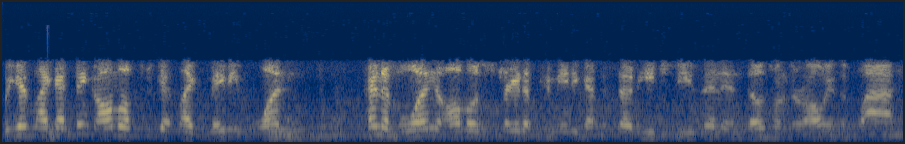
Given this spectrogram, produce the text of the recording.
We get like I think almost we get like maybe one kind of one almost straight up comedic episode each season, and those ones are always a blast.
